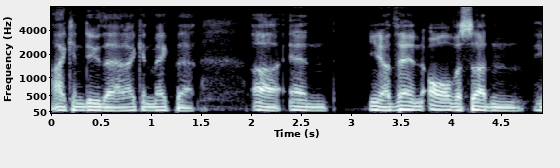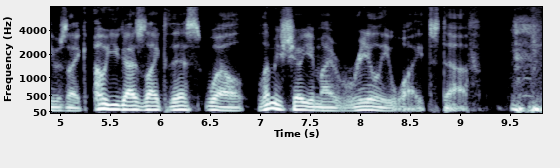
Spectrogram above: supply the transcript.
I can do that, I can make that, uh, and you know, then all of a sudden he was like, "Oh, you guys liked this? Well, let me show you my really white stuff."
